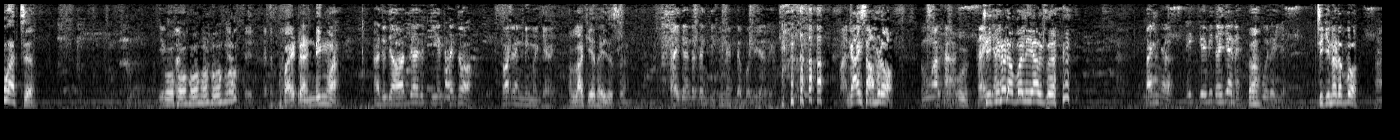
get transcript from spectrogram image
વાત છે. ઓહો હો હો હો હો ભાઈ ટ્રેન્ડિંગમાં હજુ જવા દે હજુ કે થાય તો તો ટ્રેન્ડિંગમાં કહેવાય અલ્લાહ કે થઈ જશે થાય જાય તો તને ચીકીને એક ડબ્બો લઈ આવે ગાય સાંભળો હું નો? ચીકીનો ડબ્બો લઈ આવશે. એક કેવી થઈ જાય ને? ડબ્બો થઈ જાય ડબ્બો? હા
